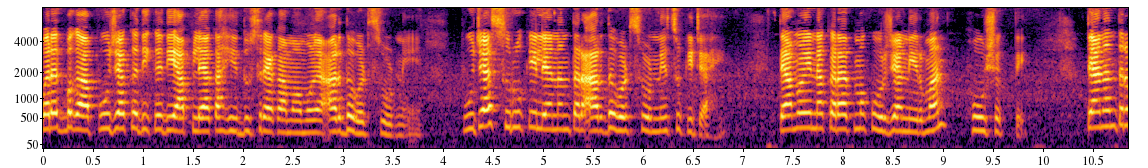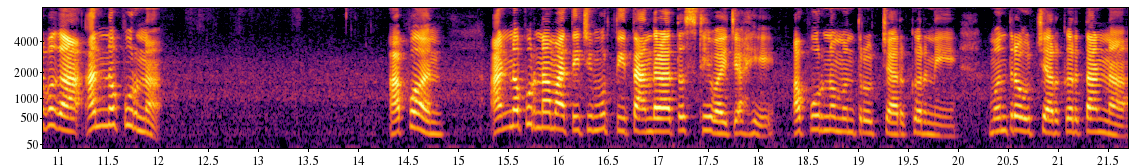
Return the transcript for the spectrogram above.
परत बघा पूजा कधी कधी आपल्या काही दुसऱ्या कामामुळे अर्धवट सोडणे. पूजा सुरू केल्यानंतर अर्धवट सोडणे चुकीचे आहे. त्यामुळे नकारात्मक ऊर्जा निर्माण होऊ शकते. त्यानंतर बघा अन्नपूर्णा. आपण अन्नपूर्णा मातेची मूर्ती तांदळातच ठेवायची आहे. अपूर्ण मंत्रोच्चार करणे. मंत्र उच्चार करताना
